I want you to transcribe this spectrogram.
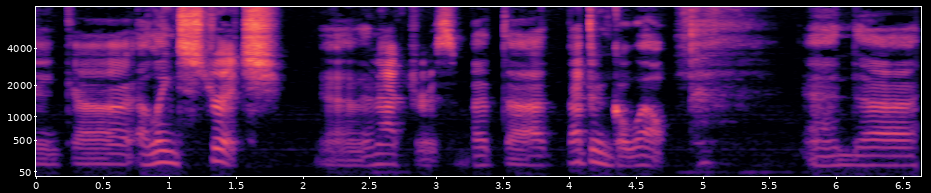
think uh, Elaine Stritch, uh, an actress, but uh, that didn't go well. And uh,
